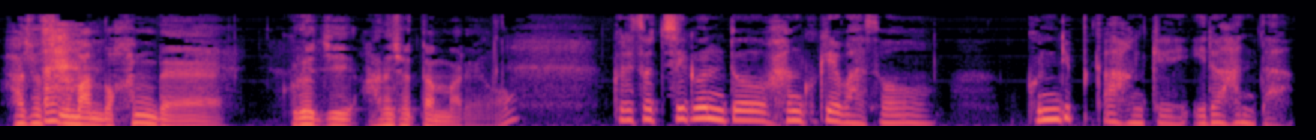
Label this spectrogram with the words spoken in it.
하셨을 만도 한데 그러지 않으셨단 말이에요. 그래서 지금도 한국에 와서 군립과 함께 일을 한다.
